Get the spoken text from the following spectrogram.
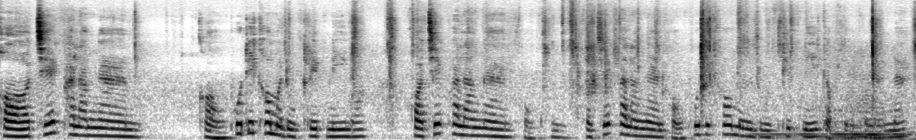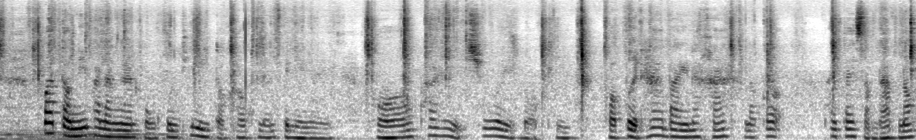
ขอเช็คพลังงาน ของผู้ที่เข้ามาดูคลิปนี้เนาะขอเช็คพลังงานของคุณขอเช็คพลังงานของผู้ที่เข้ามาดูคลิปนี้กับคุณคนนั้นนะว่าตอนนี้พลังงานของคุณที่มีต่อเขาคนนั้นเป็นยังไง ขอไพ่ช่วยบอกที ขอเปิด5ใบนะคะ แล้วก็ไพ่ใต้สำรับเนาะ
